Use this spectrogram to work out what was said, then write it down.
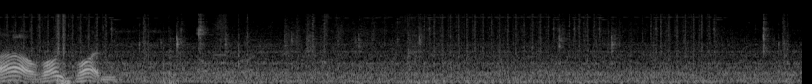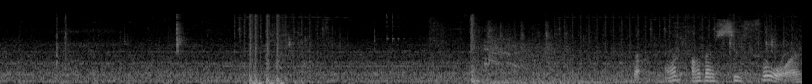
Ow, wrong button. Oh, that's C4.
